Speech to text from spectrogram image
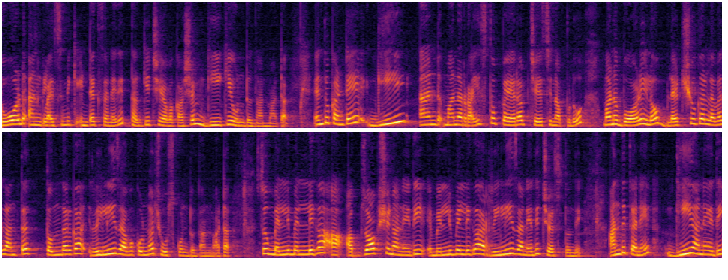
లోడ్ అండ్ గ్లైసిమిక్ ఇండెక్స్ అనేది తగ్గించే అవకాశం గీకి ఉంటుందన్నమాట. ఎందుకంటే గీ అండ్ మన రైస్తో పేరప్ చేసినప్పుడు మన బాడీలో బ్లడ్ షుగర్ లెవెల్ అంత తొందరగా రిలీజ్ అవ్వకుండా చూసుకుంటుంది అనమాట సో మెల్లిమెల్లిగా ఆ అబ్జార్ప్షన్ అనేది మెల్లిమెల్లిగా రిలీజ్ అనేది చేస్తుంది. అందుకనే ఘీ అనేది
